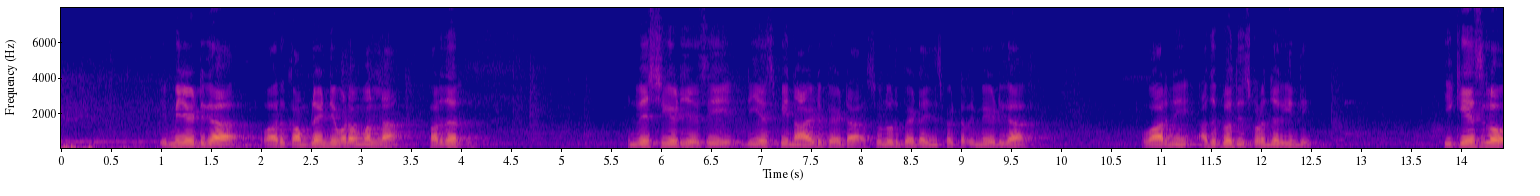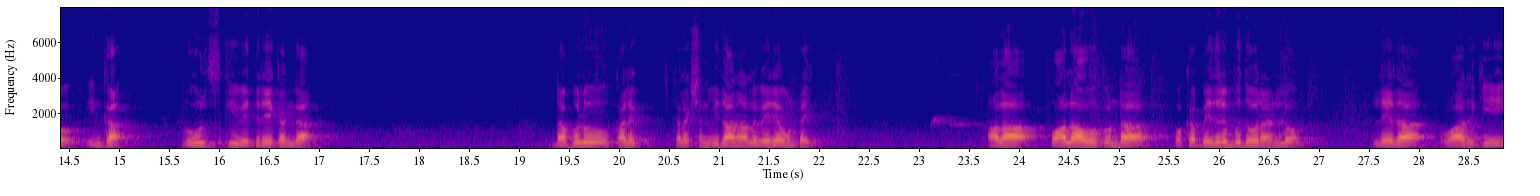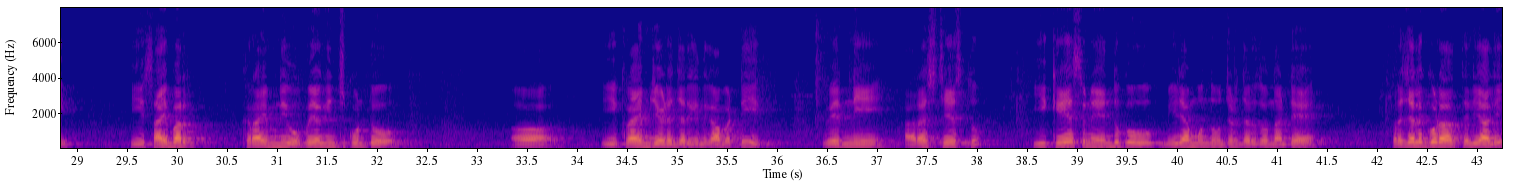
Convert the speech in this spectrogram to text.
ఇమ్మీడియట్గా వారు కంప్లైంట్ ఇవ్వడం వల్ల ఫర్దర్ ఇన్వెస్టిగేట్ చేసి డిఎస్పి నాయుడుపేట సూలూరుపేట ఇన్స్పెక్టర్ ఇమ్మీడియట్గా వారిని అదుపులో తీసుకోవడం జరిగింది. ఈ కేసులో ఇంకా రూల్స్కి వ్యతిరేకంగా డబ్బులు కలెక్ట్ కలెక్షన్ విధానాలు వేరే ఉంటాయి. అలా ఫాలో అవ్వకుండా ఒక బెదిరింపు ధోరణిలో లేదా వారికి ఈ సైబర్ క్రైమ్ని ఉపయోగించుకుంటూ ఈ క్రైమ్ చేయడం జరిగింది కాబట్టి వీరిని అరెస్ట్ చేస్తూ ఈ కేసును ఎందుకు మీడియా ముందు ఉంచడం జరుగుతుందంటే ప్రజలకు కూడా తెలియాలి.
